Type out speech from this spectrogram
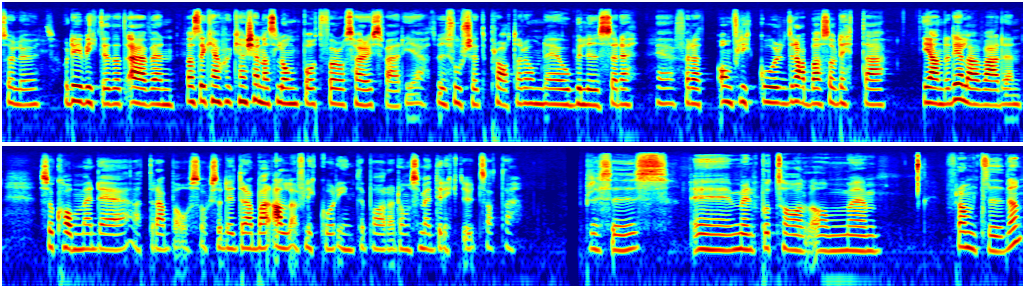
Absolut. Och det är viktigt att även, fast det kanske kan kännas långt bort för oss här i Sverige, att vi fortsätter prata om det och belysa det. Eh, för att om flickor drabbas av detta i andra delar av världen så kommer det att drabba oss också. Det drabbar alla flickor, inte bara de som är direkt utsatta. Precis. Eh, men på tal om eh, framtiden.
